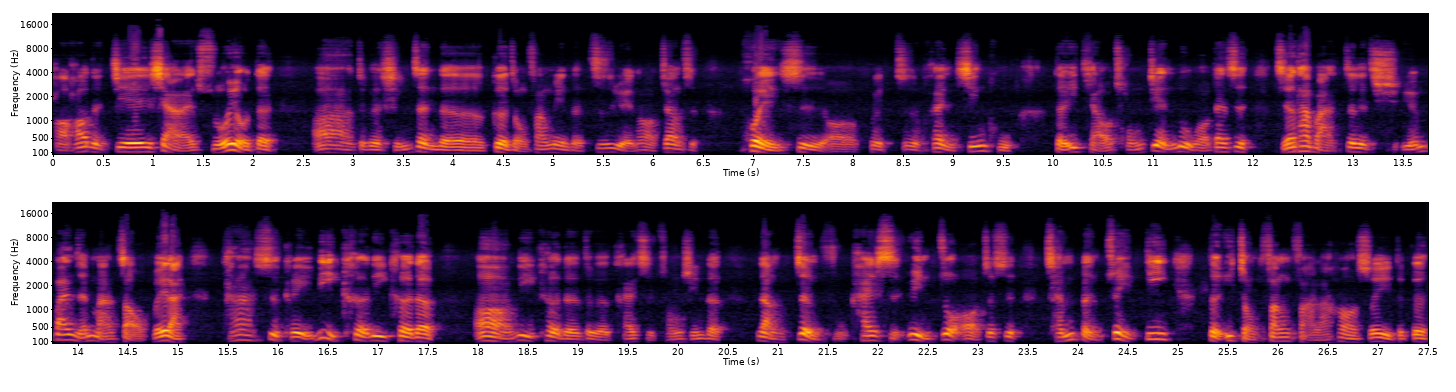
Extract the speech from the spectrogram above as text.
好好的接下来所有的啊这个行政的各种方面的资源哦。这样子会是哦会是很辛苦的一条重建路哦。但是只要他把这个原班人马找回来。他是可以立刻、立刻的哦，立刻的这个开始重新的让政府开始运作哦，这是成本最低的一种方法。然后，所以这个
